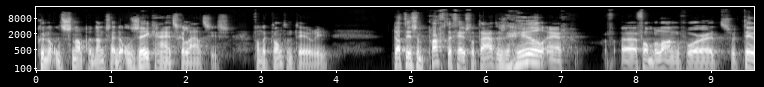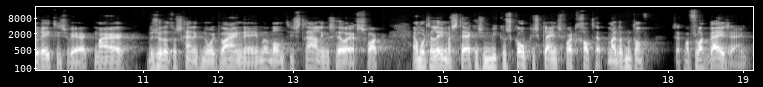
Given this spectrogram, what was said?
kunnen ontsnappen dankzij de onzekerheidsrelaties van de kwantumtheorie. Dat is een prachtig resultaat. Dat is heel erg uh, van belang voor het soort theoretisch werk. Maar we zullen het waarschijnlijk nooit waarnemen, want die straling is heel erg zwak. En wordt alleen maar sterk als je een microscopisch klein zwart gat hebt. Maar dat moet dan zeg maar vlakbij zijn.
